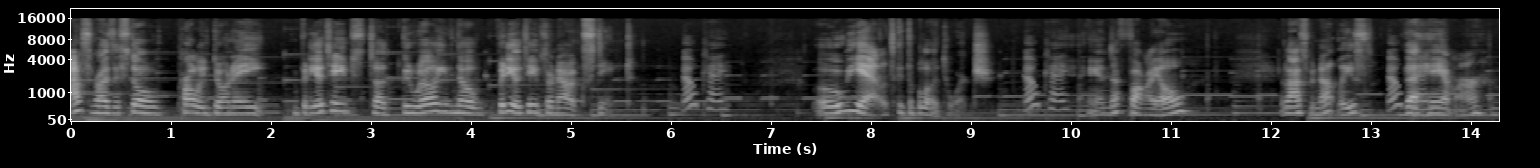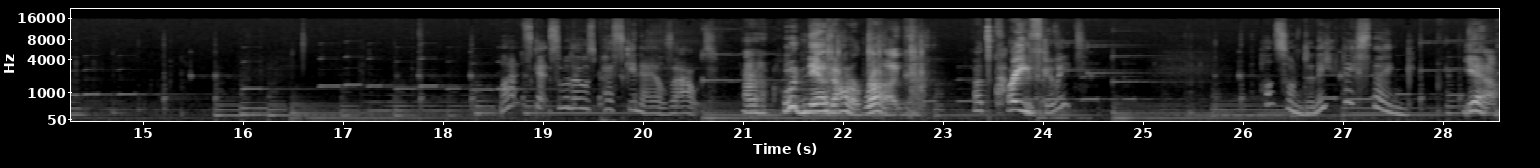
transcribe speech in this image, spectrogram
I'm surprised they still probably donate videotapes to Goodwill, even though videotapes are now extinct. Okay, Oh yeah, let's get the blowtorch. okay, And the file. And last but not least, the hammer. let's get some of those pesky nails out. Uh, who'd nail down a rug? That's crazy. do it. What's underneath this thing? Yeah.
